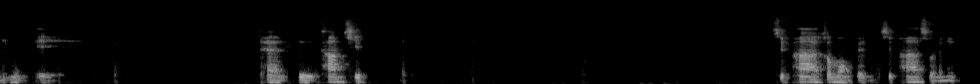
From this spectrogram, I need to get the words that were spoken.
นี่มุม A แทนคือข้ามชิด15ก็มองเป็น15ส่วนหนึ่ง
